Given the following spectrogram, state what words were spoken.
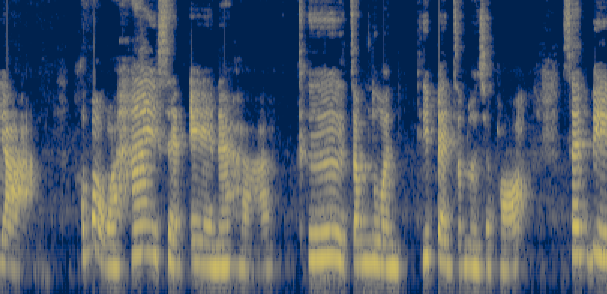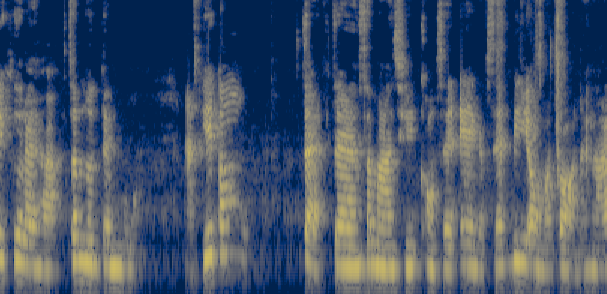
อย่าง เขาบอกว่าให้เซต A นะคะ คือจำนวนที่เป็นจำนวนเฉพาะ เซต B คืออะไรคะจำนวนเต็มบวกที่ต้องแจกแจงสมาชิกของเซต A กับเซต B ออกมาก่อนนะคะ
